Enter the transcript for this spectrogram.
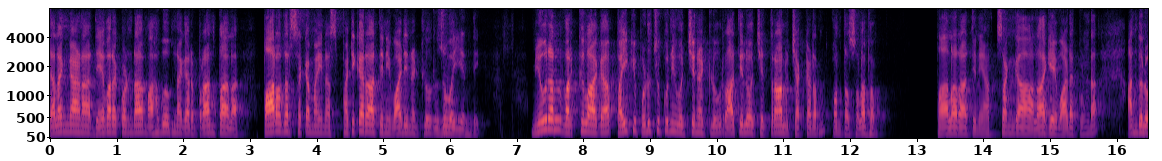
తెలంగాణ దేవరకొండ మహబూబ్ నగర్ ప్రాంతాల పారదర్శకమైన స్ఫటికరాతిని వాడినట్లు రుజువయ్యింది. మ్యూరల్ వర్క్ లాగా పైకి పొడుచుకుని వచ్చినట్లు రాతిలో చిత్రాలు చెక్కడం కొంత సులభం. పాలరాతిని అచ్చంగా అలాగే వాడకుండా అందులో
